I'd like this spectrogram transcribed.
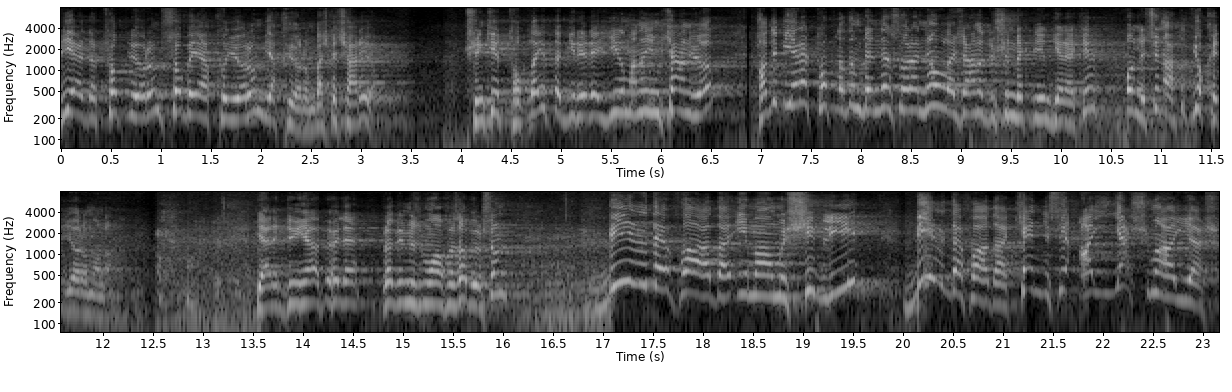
Bir yerde topluyorum, sobaya koyuyorum, yakıyorum. Başka çare yok. Çünkü toplayıp da bir yere yığmanın imkanı yok. Hadi bir yere topladım benden sonra ne olacağını düşünmekliyim gerekir. Onun için artık yok ediyorum onu. Yani dünya böyle Rabbimiz muhafaza buyursun. Bir defada İmam-ı Şibli bir defada kendisi ayyaş mı ayyaş?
